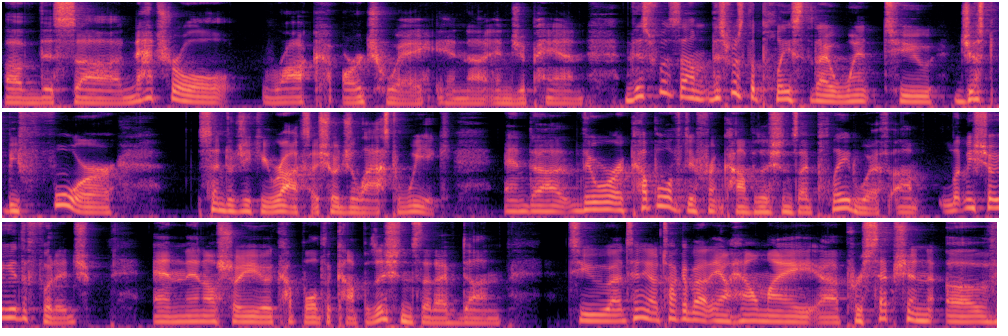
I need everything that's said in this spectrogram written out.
of this natural rock archway in uh, in Japan. This was um this was the place that I went to just before Senjojiki Rocks I showed you last week. And uh, there were a couple of different compositions I played with. Um, let me show you the footage, and then I'll show you a couple of the compositions that I've done to, uh, to you know, talk about you know, how my uh, perception of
